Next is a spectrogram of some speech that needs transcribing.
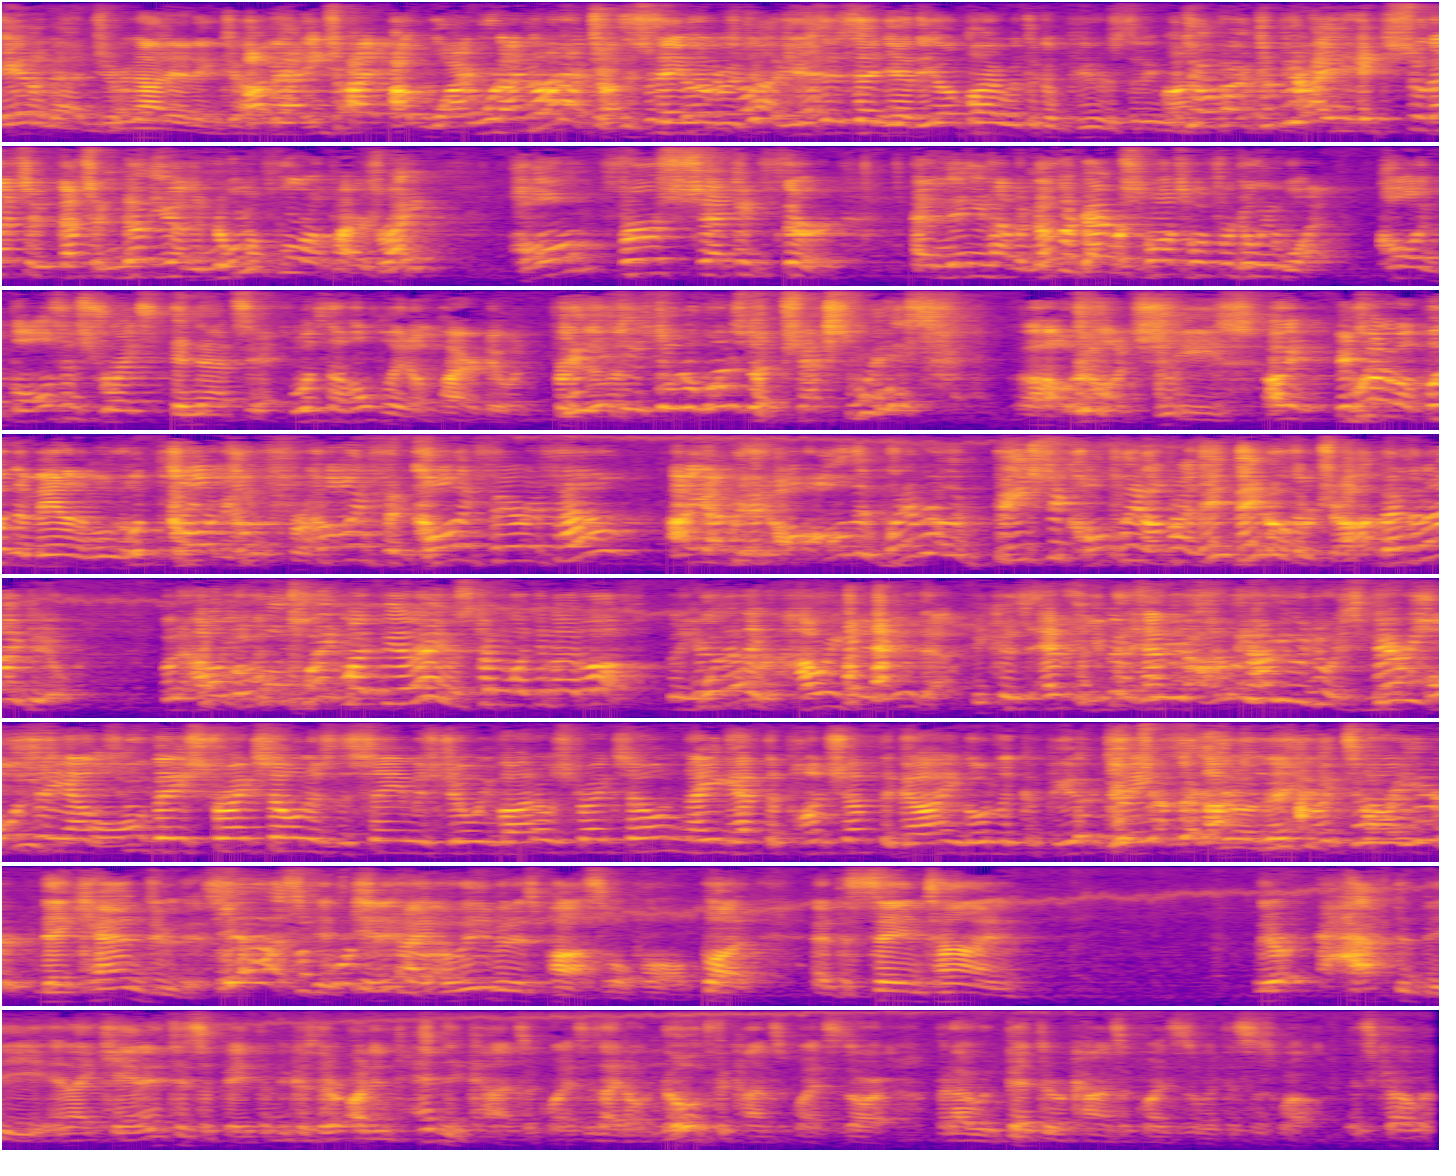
And I'm adding jobs. You're not adding jobs. I'm adding jobs. I, I, why would I not add jobs? It's the same number of jobs. You yeah. just said yeah, the umpire with the computer sitting The umpire computer. And, and so that's a that's another. You have the normal four umpires, right? Home, first, second, third, and then you have another guy responsible for doing what? Calling balls and strikes, and that's it. What's the home plate umpire doing? For he's, he's doing the ones, the check swings. oh, oh, jeez. Okay, You're talking about putting the man on the move. What country are you from? calling, fa- calling fair and foul. I, I mean, all the whatever other basic home plate umpire, they, they know their job better than I do. But how home, are you- home plate might be an A. It's kind of like a night off. But here's Whatever. the thing: How are you going to do that? Because every, you're going to have I mean, how are you going to do it? It's very Jose easy. Paul. Altuve's strike zone is the same as Joey Votto's strike zone. Now you have to punch up the guy, and go to the computer, Punch up the No, they the can- right here. They can do this. Yes, of It- course it- I believe it is possible, Paul. But at the same time, there have to be, and I can't anticipate them because they're unintended consequences. I don't know if the consequences are, but I would bet there are consequences with this as well. It's coming.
